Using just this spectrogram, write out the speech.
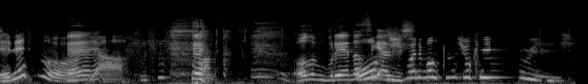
Enes mi o? He. Ya. Oğlum buraya nasıl Oo, gelmiş? düşman animasyonu çok iyiymiş.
